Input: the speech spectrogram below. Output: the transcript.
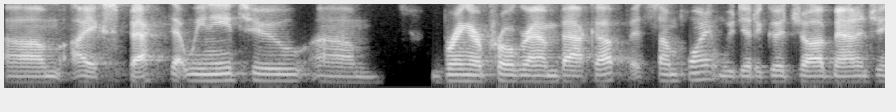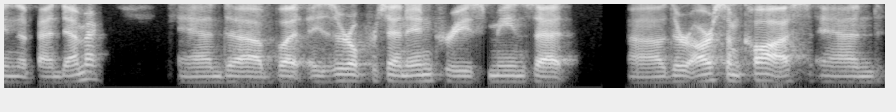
um, I expect that we need to um, bring our program back up at some point. We did a good job managing the pandemic. And, uh, but a 0% increase means that uh, there are some costs. And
